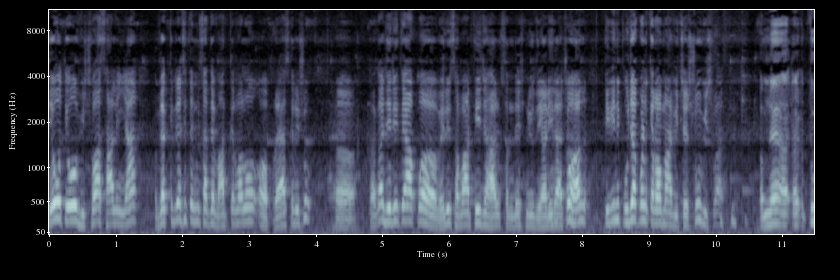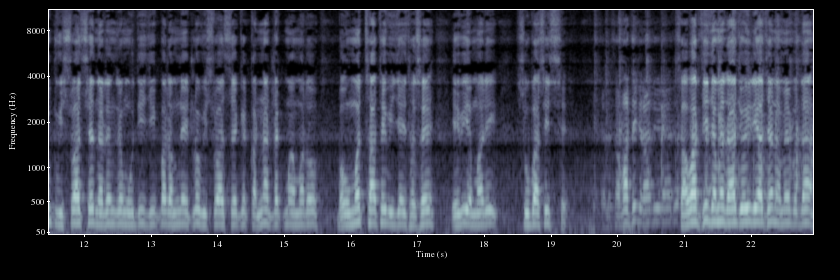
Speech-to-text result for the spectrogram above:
તેવો તેવો વિશ્વાસ હાલ અહીંયા વ્યક્ત કરી રહ્યા છે. તેમની સાથે વાત કરવાનો અ, પ્રયાસ કરીશું. અ, કાકા જે રીતે આપ વહેલી સવારથી જ હાલ સંદેશ ન્યૂઝ નિહાળી રહ્યા છો. હાલ ટીવીની પૂજા પણ કરવામાં આવી છે. શું વિશ્વાસ? અમને અતૂટ વિશ્વાસ છે નરેન્દ્ર મોદીજી પર. અમને એટલો વિશ્વાસ છે કે કર્ણાટકમાં અમારો બહુમત સાથે વિજય થશે એવી અમારી સુભાષિત છે. સવારથી જ રાહ જોઈ રહ્યા છો? સવારથી જ અમે રાહ જોઈ રહ્યા છે અને અમે બધા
